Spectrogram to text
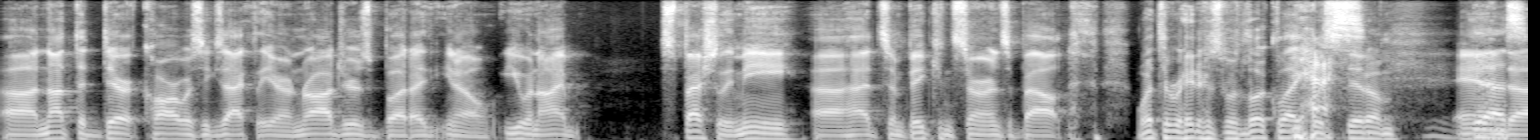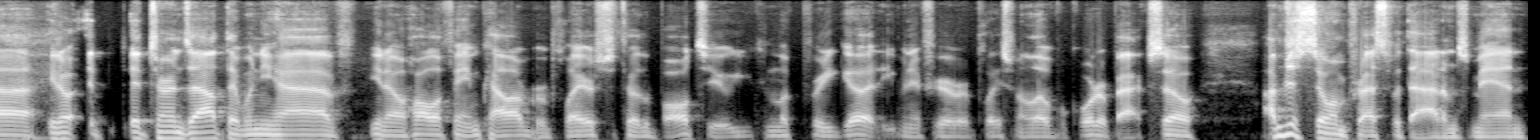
Uh, not that Derek Carr was exactly Aaron Rodgers, but I, you know, you and I, especially me, uh, had some big concerns about what the Raiders would look like yes. with Stidham. And yes. uh, you know, it, it, turns out that when you have you know Hall of Fame caliber players to throw the ball to, you can look pretty good, even if you're a replacement level quarterback. So I'm just so impressed with Adams, man.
